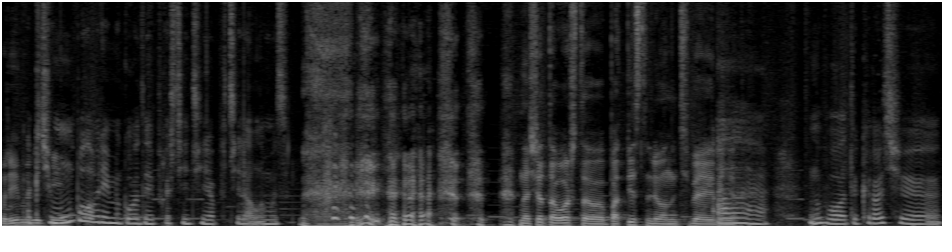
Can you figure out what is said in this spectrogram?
Время А к летит. чему было время года? И, простите, я потеряла мысль. Насчет того, что подписан ли он на тебя или нет. А, ну вот, и, короче,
